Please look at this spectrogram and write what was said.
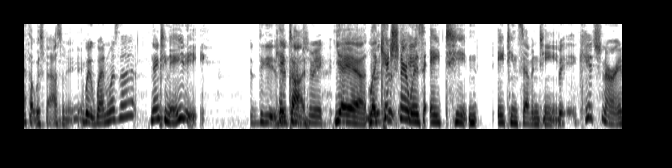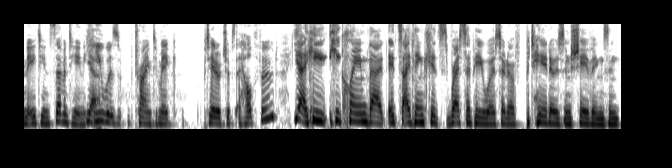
I thought was fascinating. Wait, when was that? 1980. The, Cape Cod. make- yeah, yeah. Like Kitchener was 18, 1817. But Kitchener in 1817, Yeah. he was trying to make potato chips a health food. yeah, he he claimed that it's. I think his recipe was sort of potatoes and shavings and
